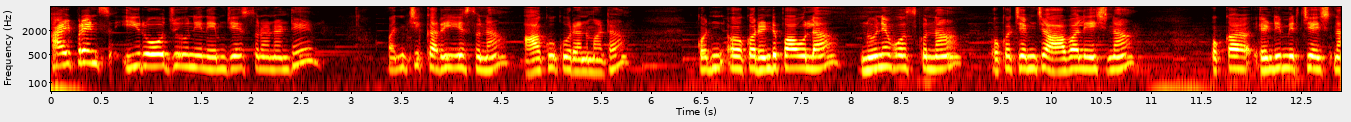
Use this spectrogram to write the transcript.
హాయ్ ఫ్రెండ్స్ ఈరోజు నేను ఏం చేస్తున్నానంటే మంచి కర్రీ చేస్తున్నా ఆకుకూర అనమాట కొన్ని ఒక రెండు పావుల నూనె పోసుకున్న ఒక చెంచా ఆవాలు వేసిన ఒక ఎండిమిర్చి వేసిన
